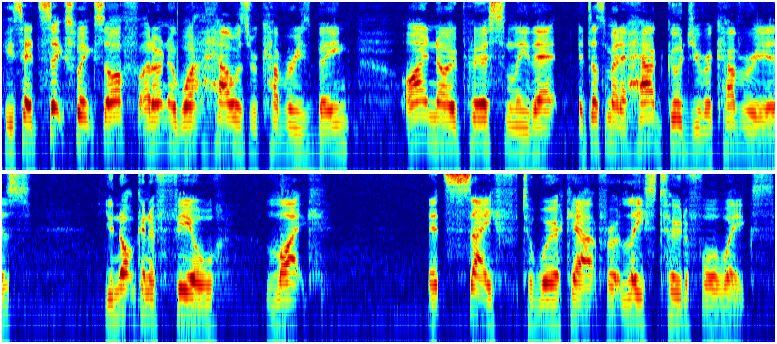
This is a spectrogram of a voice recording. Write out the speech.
He's had six weeks off. I don't know what, how his recovery's been. I know personally that it doesn't matter how good your recovery is, you're not going to feel like it's safe to work out for at least two to four weeks.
